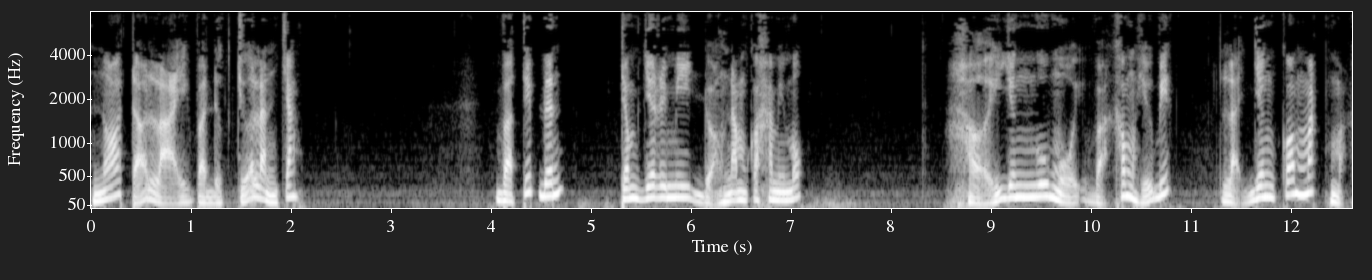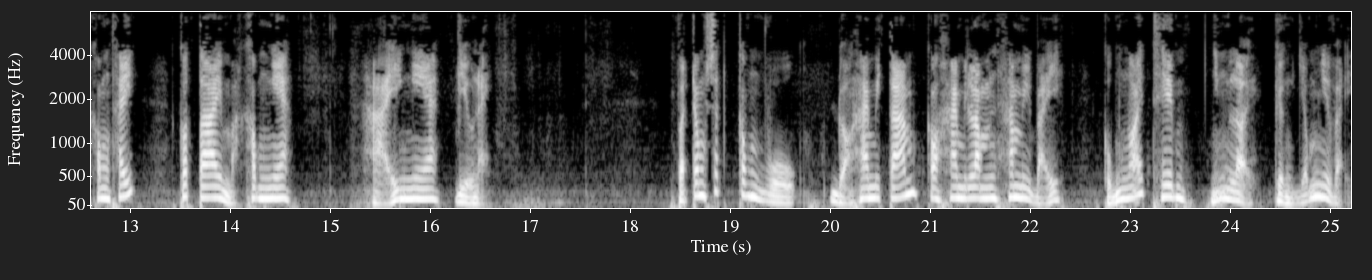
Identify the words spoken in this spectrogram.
nó trở lại và được chữa lành chăng? Và tiếp đến, trong Jeremy đoạn 5 có 21. Hỡi dân ngu muội và không hiểu biết, là dân có mắt mà không thấy, có tai mà không nghe. Hãy nghe điều này. Và trong sách công vụ đoạn 28 câu 25-27 cũng nói thêm những lời gần giống như vậy.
